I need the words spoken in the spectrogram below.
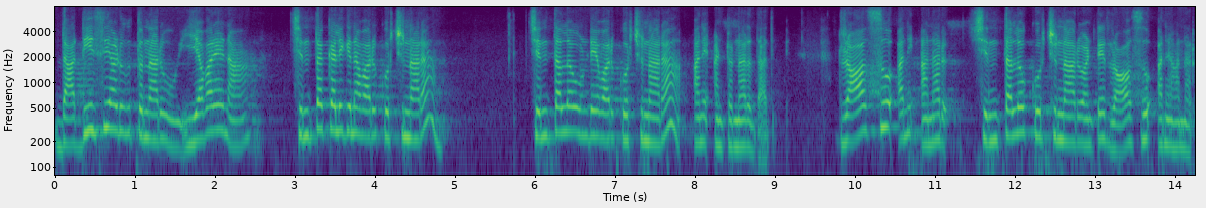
దాదీసి అడుగుతున్నారు ఎవరైనా చింత కలిగిన వారు కూర్చున్నారా? చింతలో ఉండేవారు కూర్చున్నారా? అని అంటున్నారు దాది. రాసు అని అన్నారు చింతలో కూర్చున్నారు అంటే రాసు అని అన్నారు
